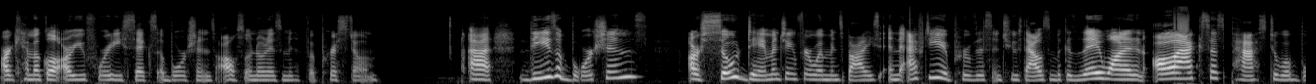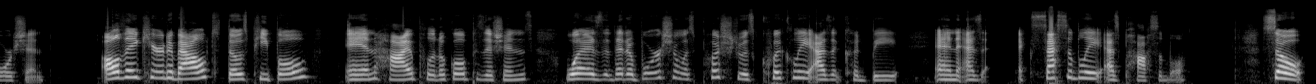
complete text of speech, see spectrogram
are chemical RU486 abortions, also known as mifepristone. Uh, these abortions are so damaging for women's bodies, and the FDA approved this in 2000 because they wanted an all access pass to abortion. All they cared about, those people in high political positions, was that abortion was pushed as quickly as it could be and as accessibly as possible. So,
